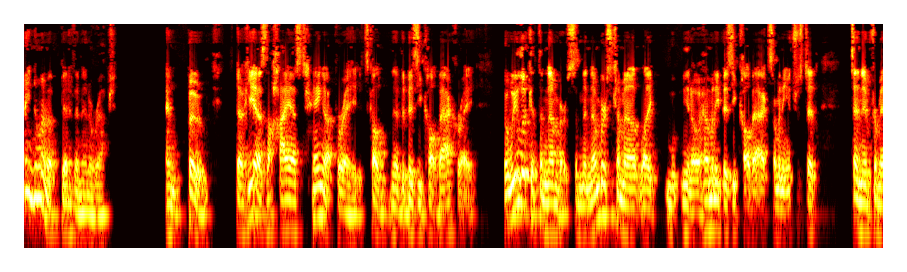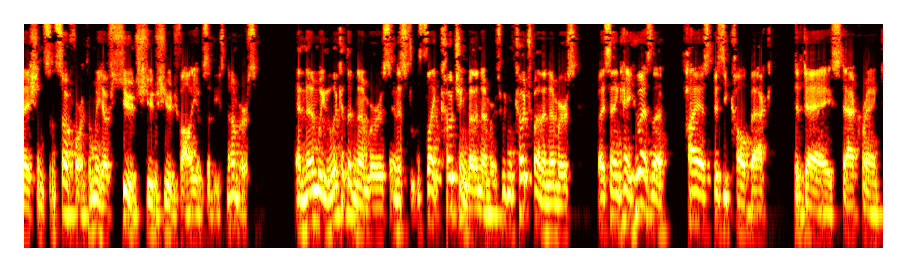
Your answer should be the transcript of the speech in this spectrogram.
I know I'm a bit of an interruption. And boom. So he has the highest hang up rate. It's called the, busy callback rate. But we look at the numbers and the numbers come out like, you know, how many busy callbacks, how many interested send informations and so forth. And we have huge, huge, huge volumes of these numbers. And then we look at the numbers, and it's, it's like coaching by the numbers. We can coach by the numbers by saying, hey, who has the highest busy callback today, stack ranked?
